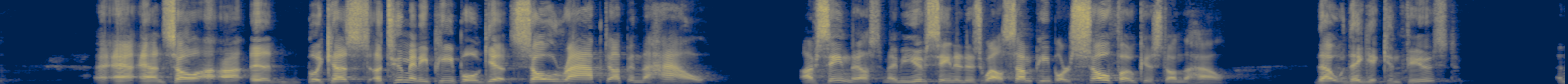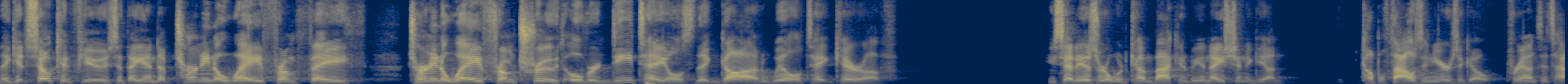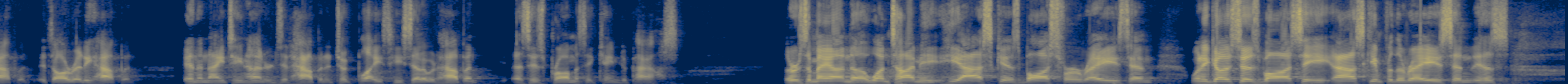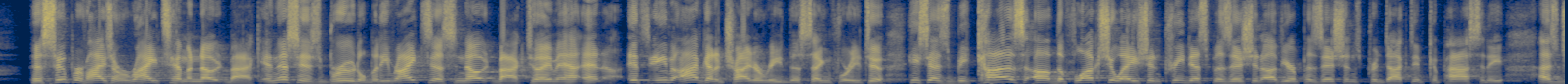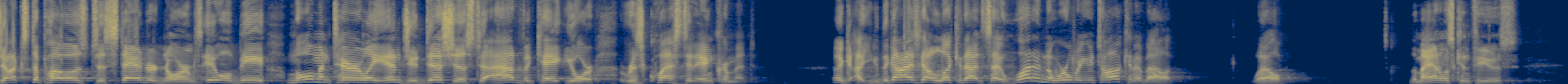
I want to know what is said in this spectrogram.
And, so, uh, it, because uh, too many people get so wrapped up in the how, I've seen this, maybe you've seen it as well. Some people are so focused on the how that they get confused. And they get so confused that they end up turning away from faith, turning away from truth over details that God will take care of. He said Israel would come back and be a nation again couple thousand years ago. Friends, it's happened. It's already happened. In the 1900s, it happened. It took place. He said it would happen as his promise, it came to pass. There was a man, uh, one time he, he asked his boss for a raise, and when he goes to his boss, he asks him for the raise, and his his supervisor writes him a note back and this is brutal but he writes this note back to him and it's even i've got to try to read this thing for you too. He says because of the fluctuation predisposition of your position's productive capacity as juxtaposed to standard norms it will be momentarily injudicious to advocate your requested increment. The guy's got to look at that and say what in the world are you talking about? Well the man was confused,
